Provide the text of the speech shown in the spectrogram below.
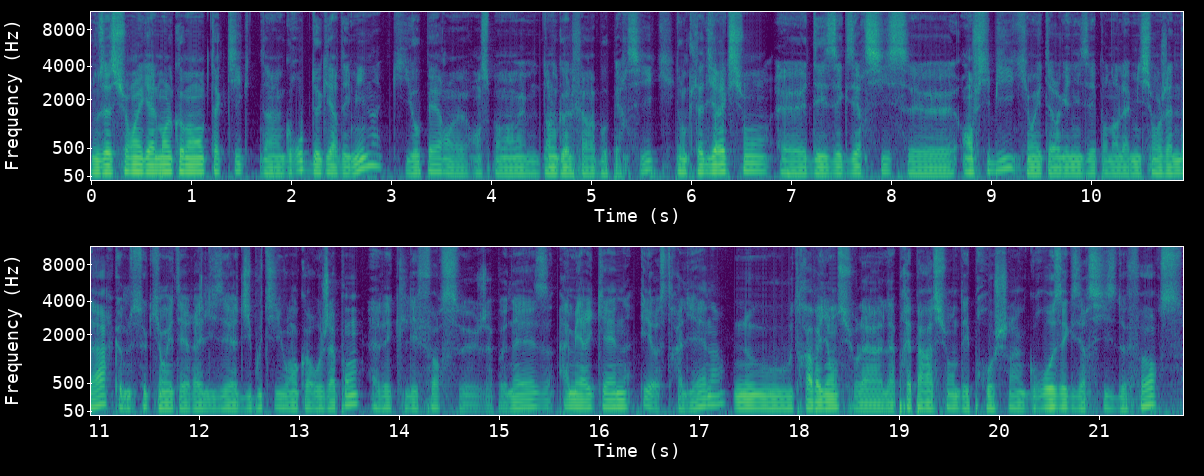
nous assurons également le commandement tactique d'un groupe de guerre des mines qui opère euh, en ce moment même dans le golfe arabo-persique. Donc la direction euh, des exercices euh, amphibies qui ont été organisés pendant la mission Jeanne d'Arc, comme ceux qui ont été réalisés à Djibouti ou encore au Japon, avec les forces japonaises, américaines et australiennes. Nous travaillons sur la, préparation des prochains gros exercices de force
